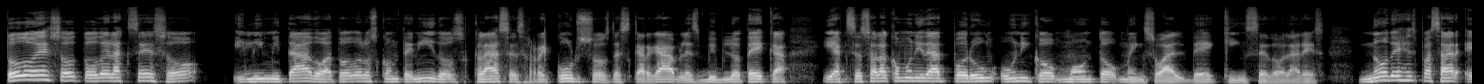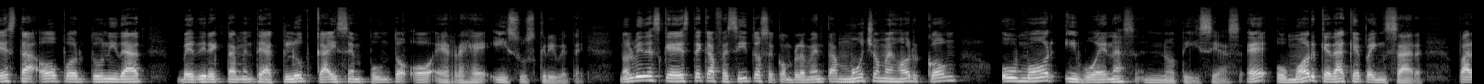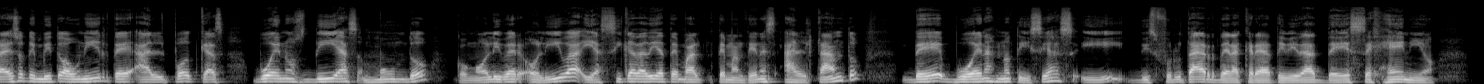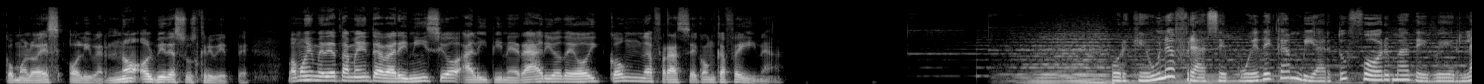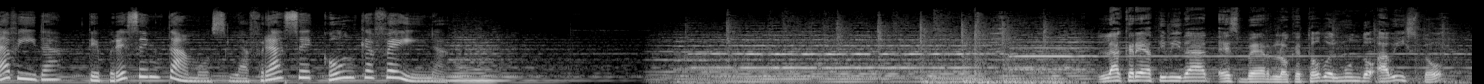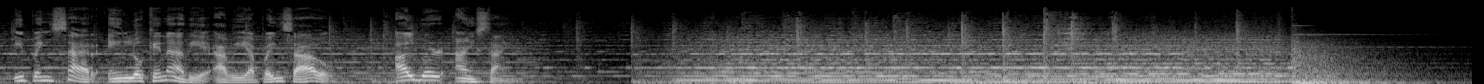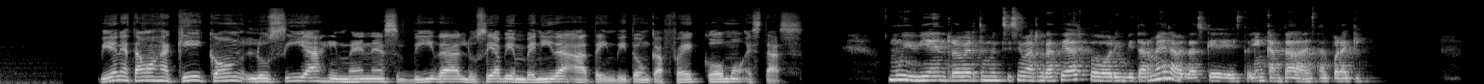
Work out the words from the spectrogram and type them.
Todo eso, todo el acceso ilimitado a todos los contenidos, clases, recursos descargables, biblioteca y acceso a la comunidad por un único monto mensual de 15 dólares. No dejes pasar esta oportunidad. Ve directamente a clubkaisen.org y suscríbete. No olvides que este cafecito se complementa mucho mejor con humor y buenas noticias. ¿eh? Humor que da que pensar. Para eso te invito a unirte al podcast Buenos Días Mundo con Oliver Oliva y así cada día te, te mantienes al tanto de buenas noticias y disfrutar de la creatividad de ese genio como lo es Oliver. No olvides suscribirte. Vamos inmediatamente a dar inicio al itinerario de hoy con la frase con cafeína. Porque una frase puede cambiar tu forma de ver la vida, te presentamos la frase con cafeína. La creatividad es ver lo que todo el mundo ha visto y pensar en lo que nadie había pensado. Albert Einstein Bien, estamos aquí con Lucía Jiménez Vida. Lucía, bienvenida a Te invito a un café. ¿Cómo estás? Muy bien, Roberto, muchísimas gracias por invitarme. La verdad es que estoy encantada de estar por aquí.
